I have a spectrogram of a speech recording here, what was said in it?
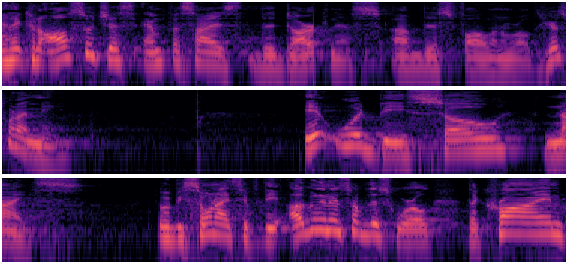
and it can also just emphasize the darkness of this fallen world. Here's what I mean it would be so nice. It would be so nice if the ugliness of this world, the crime,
